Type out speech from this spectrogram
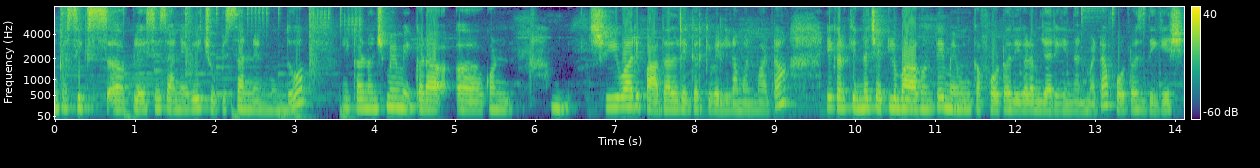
ఇంకా సిక్స్ ప్లేసెస్ అనేవి చూపిస్తాను నేను ముందు. ఇక్కడ నుంచి మేము ఇక్కడ కొన్ శ్రీవారి పాదాల దగ్గరికి వెళ్ళినాం అనమాట ఇక్కడ కింద చెట్లు బాగుంటే మేము ఇంకా ఫోటో దిగడం జరిగిందనమాట ఫొటోస్ దిగేసి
